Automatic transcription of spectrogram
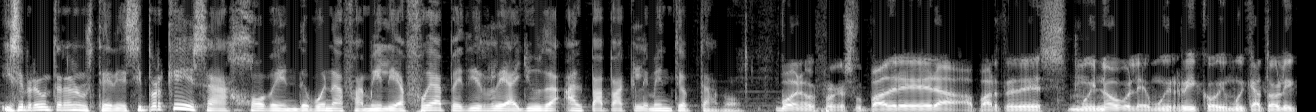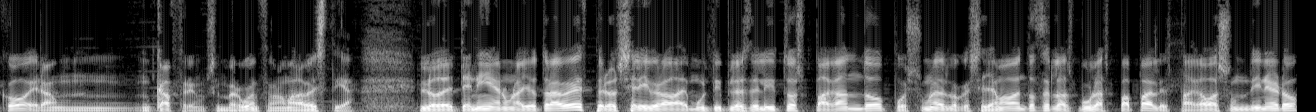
Y se preguntarán ustedes, ¿y por qué esa joven de buena familia fue a pedirle ayuda al Papa Clemente VIII? Bueno, pues porque su padre era, aparte de muy noble, muy rico y muy católico, era un, un cafre, un sinvergüenza, una mala bestia. Lo detenían una y otra vez, pero él se libraba de múltiples delitos pagando, pues una de lo que se llamaba entonces las bulas papales. Pagabas un dinero,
